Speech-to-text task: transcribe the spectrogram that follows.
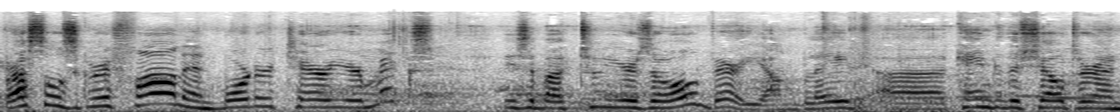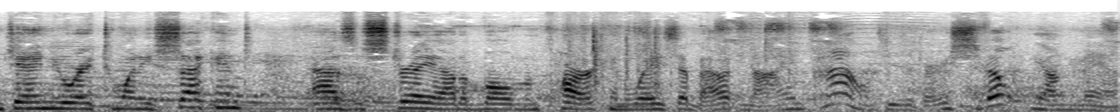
Brussels Griffon and Border Terrier mix. He's about two years old, very young blade. Uh, came to the shelter on January 22nd as a stray out of Baldwin Park and weighs about nine pounds. He's a very svelte young man.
